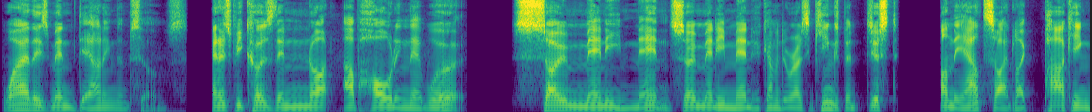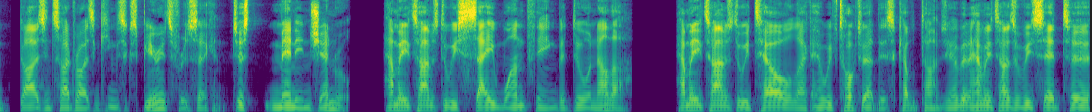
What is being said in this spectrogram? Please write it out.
why are these men doubting themselves? And it's because they're not upholding their word. So many men, so many men who come into Rising Kings, but just on the outside, like parking guys inside Rising Kings experience for a second, just men in general. How many times do we say one thing but do another? How many times do we tell, like and we've talked about this a couple of times, you know, but how many times have we said to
